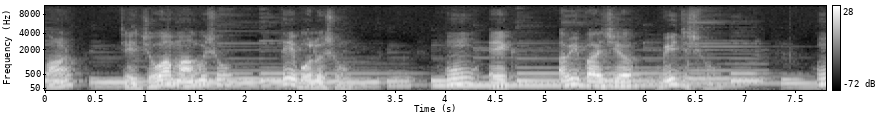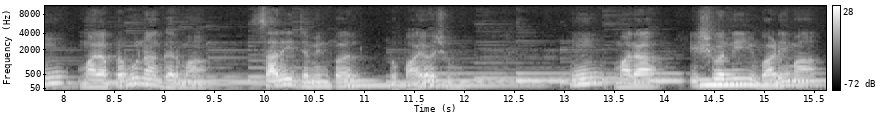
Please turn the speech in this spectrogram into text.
પણ જે જોવા માંગુ છું તે બોલું છું. હું એક અવિભાજ્ય બીજ છું. હું મારા પ્રભુના ઘરમાં સારી જમીન પર રોપાયો છું. હું મારા ઈશ્વરની વાડીમાં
